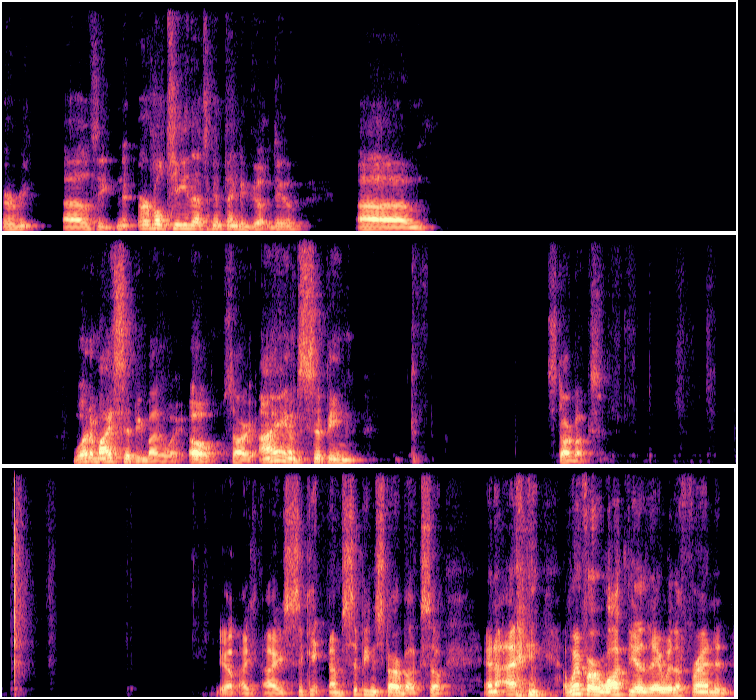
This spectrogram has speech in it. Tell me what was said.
Uh, let's see. Herbal tea. That's a good thing to go do. Um, what am I sipping, by the way? Oh, sorry. I am sipping Starbucks. Yep, I, I sipping, I'm sipping Starbucks. So, and I I went for a walk the other day with a friend, and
